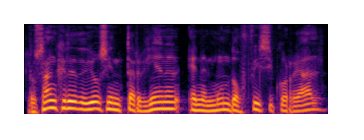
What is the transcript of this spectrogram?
Los ángeles de Dios intervienen en el mundo físico real.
